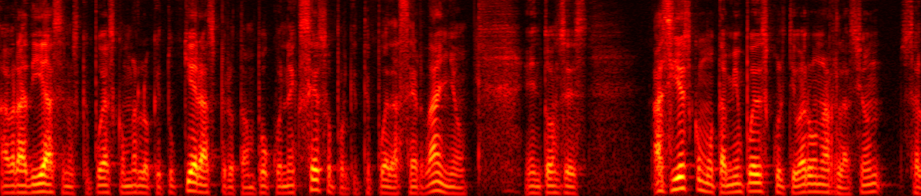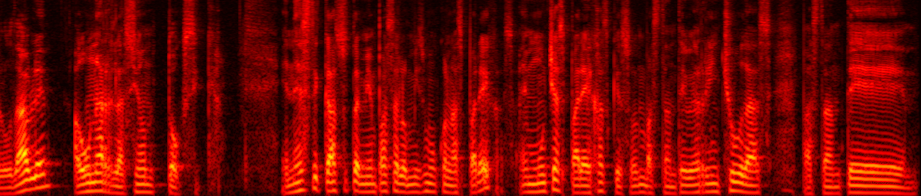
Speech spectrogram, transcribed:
habrá días en los que puedas comer lo que tú quieras, pero tampoco en exceso porque te puede hacer daño. Entonces, Así es como también puedes cultivar una relación saludable a una relación tóxica. En este caso también pasa lo mismo con las parejas. Hay muchas parejas que son bastante berrinchudas, bastante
